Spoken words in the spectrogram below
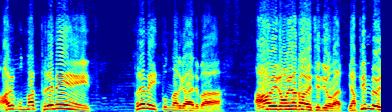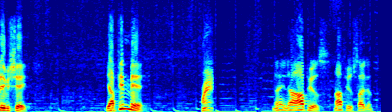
Abi bunlar premade. Premade bunlar galiba. Abi beni oyuna davet ediyorlar. Yapayım mı öyle bir şey? Yapayım mı? Ne ne yapıyoruz? Ne yapıyoruz Silent?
